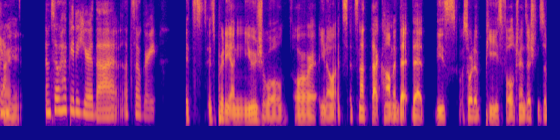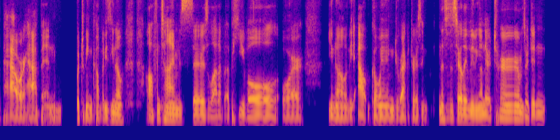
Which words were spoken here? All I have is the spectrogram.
Right. I'm so happy to hear that. That's so great. It's it's pretty unusual, or you know, it's it's not that common that that these sort of peaceful transitions of power happen between companies. You know, oftentimes there's a lot of upheaval, or you know, the outgoing director isn't necessarily leaving on their terms, or didn't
